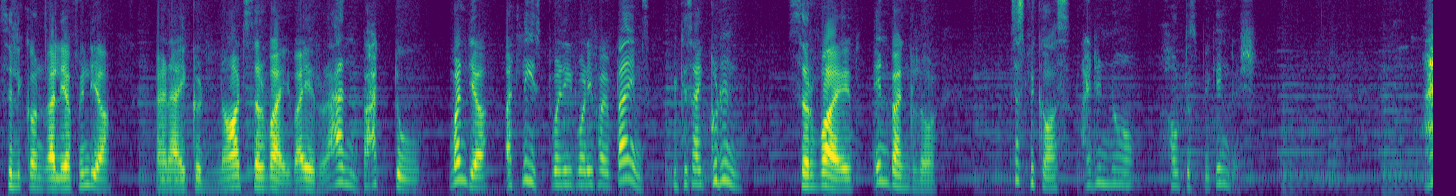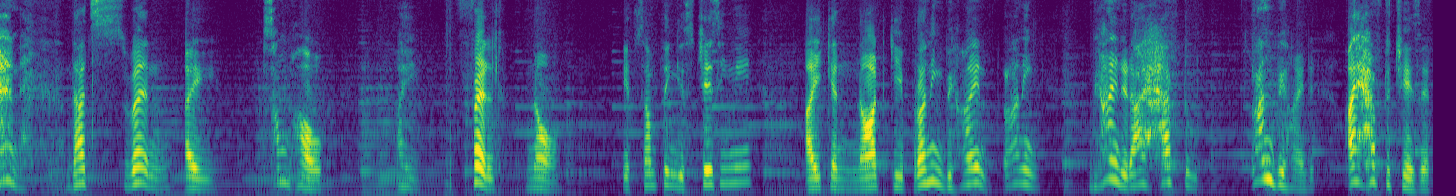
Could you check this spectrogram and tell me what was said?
Silicon Valley of India, and I could not survive. I ran back to Mandya at least 20 25 times because I couldn't survive in Bangalore just because I didn't know how to speak English. And that's when I somehow I felt no if something is chasing me I cannot keep running behind running behind it. I have to run behind it. I have to chase it.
